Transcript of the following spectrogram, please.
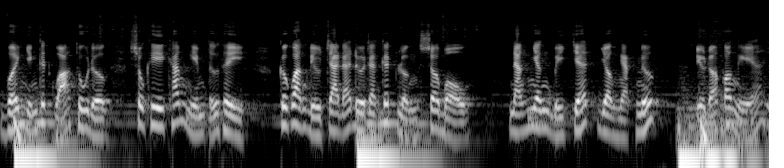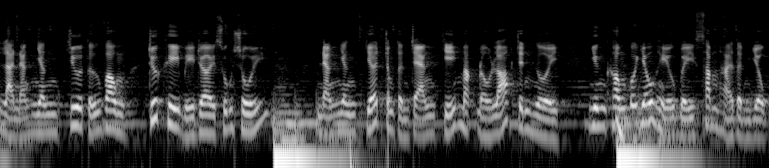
Với những kết quả thu được sau khi khám nghiệm tử thi, cơ quan điều tra đã đưa ra kết luận sơ bộ nạn nhân bị chết do ngạt nước. Điều đó có nghĩa là nạn nhân chưa tử vong trước khi bị rơi xuống suối. Nạn nhân chết trong tình trạng chỉ mặc đồ lót trên người nhưng không có dấu hiệu bị xâm hại tình dục.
